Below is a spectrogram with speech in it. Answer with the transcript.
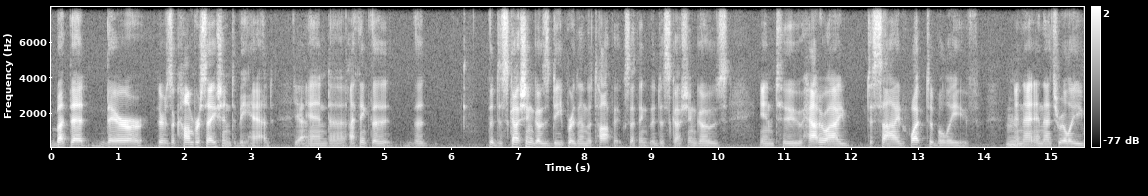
but that there there's a conversation to be had. Yeah. And uh, I think the the the discussion goes deeper than the topics. I think the discussion goes into how do I decide what to believe, Mm. and that and that's really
